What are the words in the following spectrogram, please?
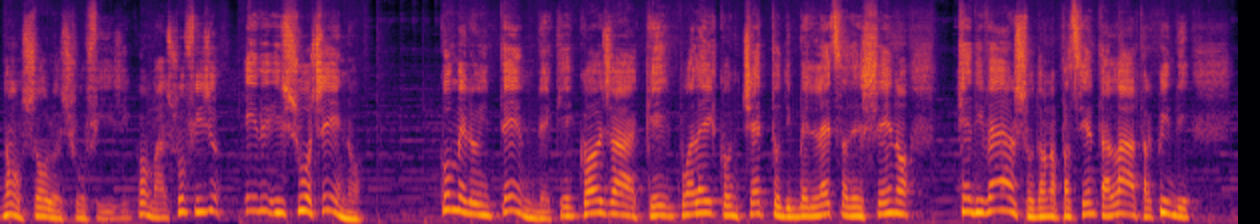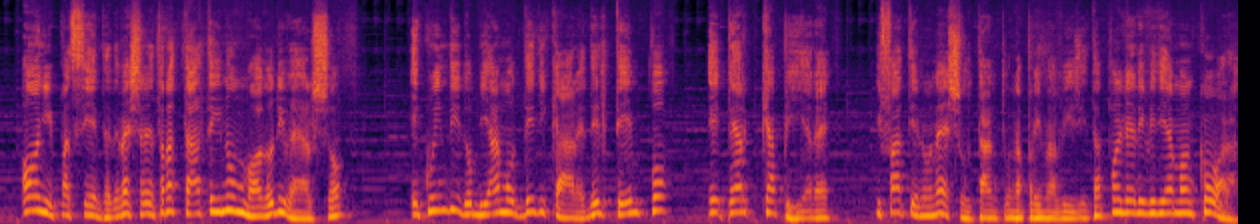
non solo il suo fisico, ma il suo fisico e il suo seno. Come lo intende? Che cosa, che, qual è il concetto di bellezza del seno che è diverso da una paziente all'altra? Quindi ogni paziente deve essere trattato in un modo diverso e quindi dobbiamo dedicare del tempo e per capire. Infatti non è soltanto una prima visita, poi le rivediamo ancora.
